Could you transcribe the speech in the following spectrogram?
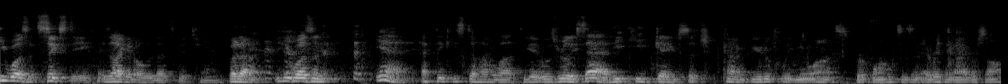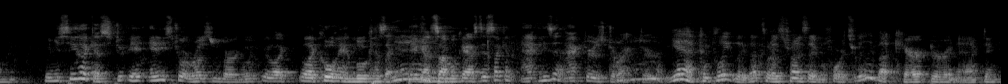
He wasn't 60. As I get older, that's good, Sharon. But uh, he wasn't, yeah, I think he still had a lot to give. It was really sad. He, he gave such kind of beautifully nuanced performances in everything I ever saw him. When you see like a Stu- any Stuart Rosenberg, like like Cool Hand Luke has that big ensemble cast. It's like an act, he's an actor's director. Oh, Yeah, completely. That's what I was trying to say before. It's really about character and acting,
